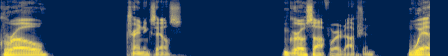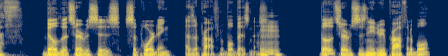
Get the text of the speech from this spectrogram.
grow training sales, grow software adoption with Buildwitt Services supporting as a profitable business. Mhm. Buildwitt Services need to be profitable,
